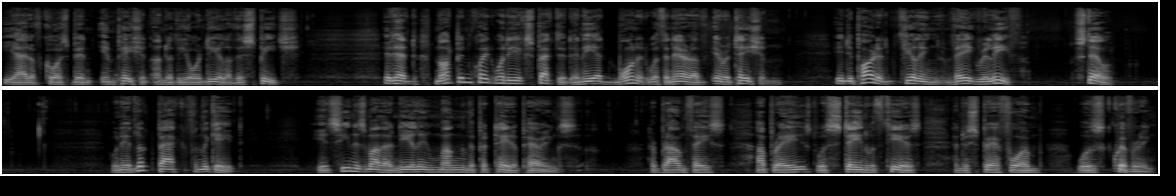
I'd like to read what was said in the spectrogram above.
He had, of course, been impatient under the ordeal of this speech. It had not been quite what he expected, and he had borne it with an air of irritation. He departed feeling vague relief. Still, when he had looked back from the gate, he had seen his mother kneeling among the potato parings. Her brown face, upraised, was stained with tears, and her spare form was quivering.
